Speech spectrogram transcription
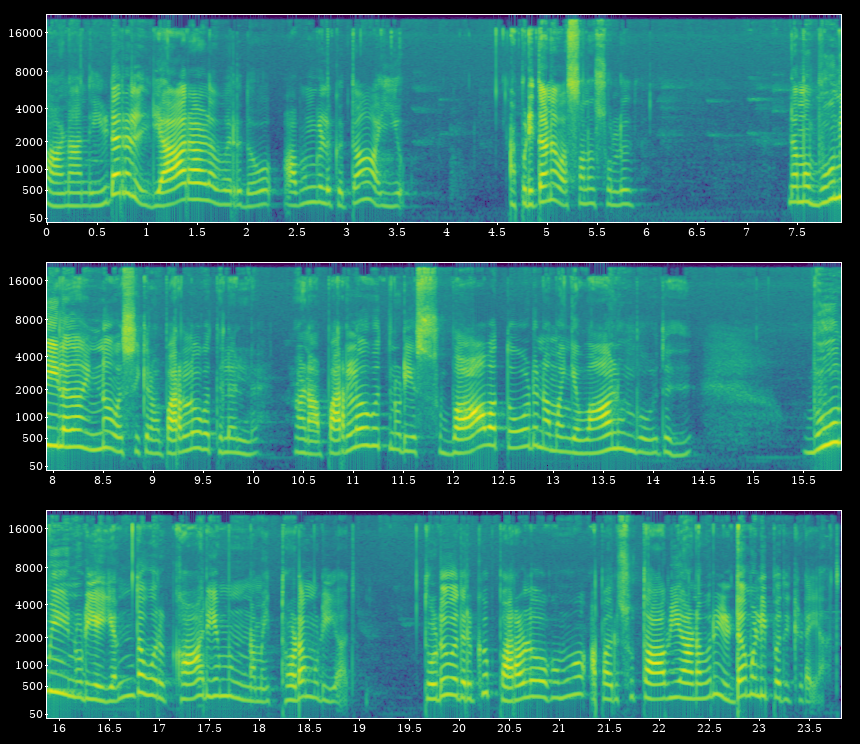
ஆனால் அந்த இடரல் யாரால் வருதோ அவங்களுக்கு தான் ஐயோ. அப்படித்தானே வசனம் சொல்லுது? நம்ம பூமியில் தான் இன்னும் வசிக்கிறோம். பரலோகத்தில் இல்லை. ஆனால் பரலோகத்தினுடைய சுபாவத்தோடு நம்ம இங்கே வாழும்போது பூமியினுடைய எந்த ஒரு காரியமும் நம்மை தொட முடியாது. தொடுவதற்கு பரலோகமோ பரிசுத்தாவியானவரும் இடமளிப்பது கிடையாது.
